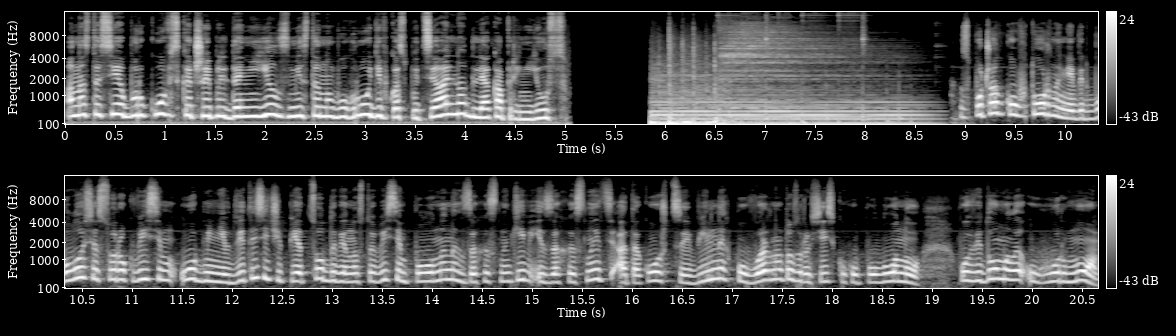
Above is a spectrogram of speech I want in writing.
Анастасія Бурковська, Чепіль Даніїл з міста Новогродівка спеціально для Капріньюз. З початку вторгнення відбулося 48 обмінів, 2598 полонених захисників і захисниць, а також цивільних повернуто з російського полону. Повідомили у ГУРМО.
